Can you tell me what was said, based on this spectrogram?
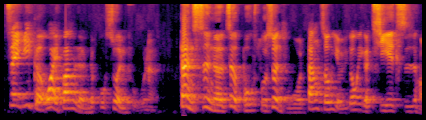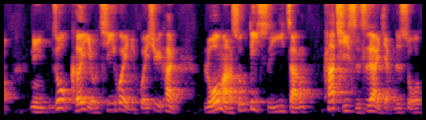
这一个外邦人的不顺服呢，但是呢，这个不不顺服，我当中有用一个接枝哈。你如果可以有机会，你回去看罗马书第十一章，它其实是在讲，是说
